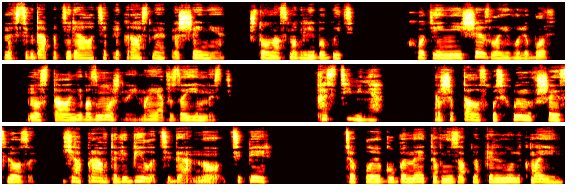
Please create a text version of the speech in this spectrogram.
навсегда потеряла те прекрасные отношения, что у нас могли бы быть. Хоть и не исчезла его любовь, но стала невозможной моя взаимность. «Прости меня», – прошептала сквозь хлынувшие слезы. «Я правда любила тебя, но теперь...» Теплые губы Нейта внезапно прильнули к моим.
